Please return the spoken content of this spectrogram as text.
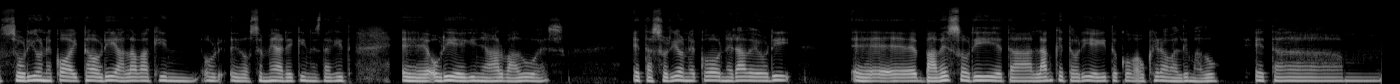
zorioneko aita hori alabakin hori- edo semearekin ez dakit e, hori egina alba du ez. Eta zorioneko nerabe hori e, babes hori eta lanketa hori egiteko aukera baldin badu. Eta mm,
